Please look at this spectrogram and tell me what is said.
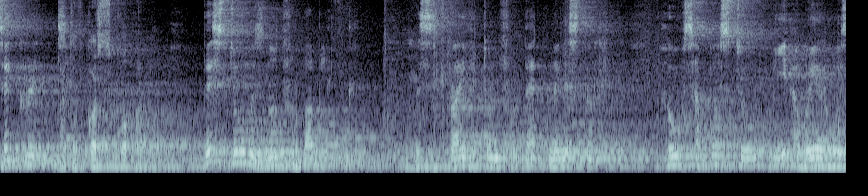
secret, but of course copper. this tomb is not for public. This is private tomb for that minister who is supposed to be aware with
